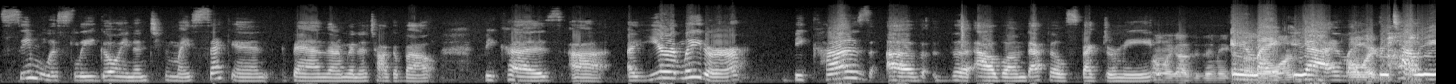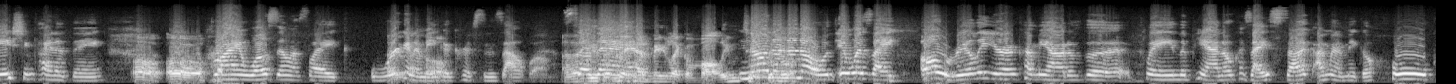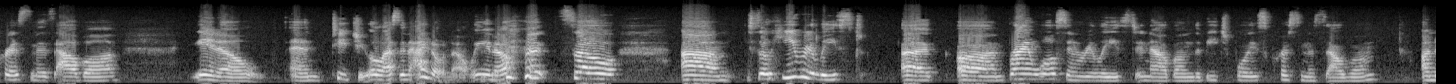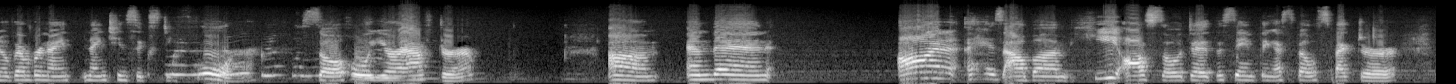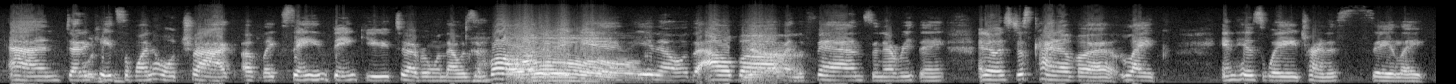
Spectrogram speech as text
seamlessly going into my second band that I'm going to talk about because uh, a year later, because of the album that Phil Spector made, oh my god, did they make in another like one? yeah, in Oh like God. retaliation kind of thing, Oh, oh. Brian Wilson was like, "We're gonna make a Christmas album." I you said they had made like a volume. two. no, no, no, no. It was like, "Oh, really? You're coming out of the playing the piano because I suck. I'm gonna make a whole Christmas album, you know, and teach you a lesson." I don't know, you know. so, um, so he released. Uh, um, Brian Wilson released an album, the Beach Boys Christmas album, on November 9th, 1964 so a whole year after. Um, and then on his album, he also did the same thing as Phil Spector and dedicates the one whole track of like saying thank you to everyone that was involved Oh. in making, you know, the album Yeah. and the fans and everything. And it was just kind of a like in his way trying to say like.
